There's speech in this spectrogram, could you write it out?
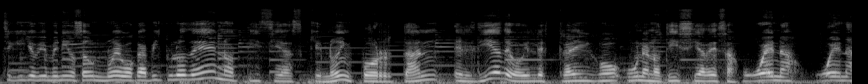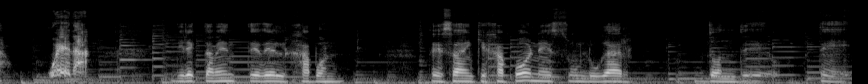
chiquillos, bienvenidos a un nuevo capítulo de Noticias que no importan. El día de hoy les traigo una noticia de esas buenas, buenas, buenas, directamente del Japón. Ustedes saben que Japón es un lugar donde te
